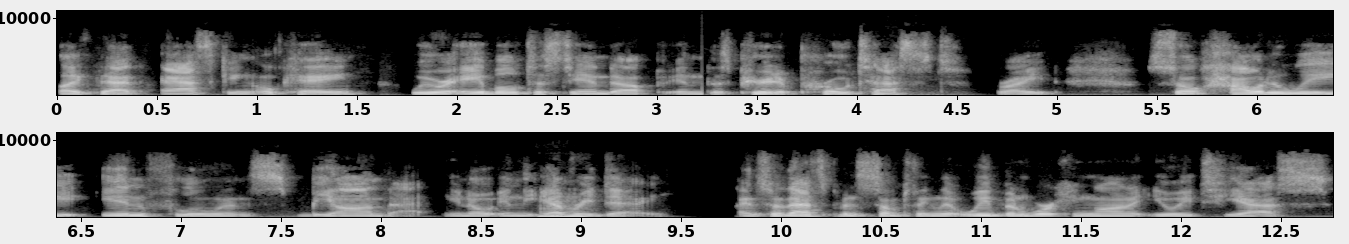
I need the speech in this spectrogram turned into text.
like that asking, okay, we were able to stand up in this period of protest, right? So how do we influence beyond that, you know, in the mm-hmm. everyday? And so that's been something that we've been working on at UATS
